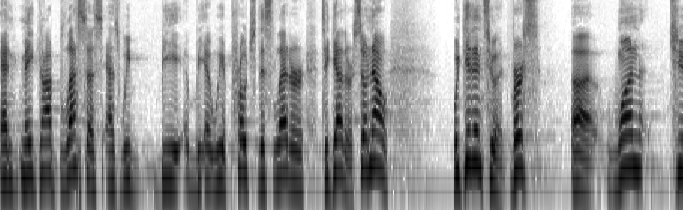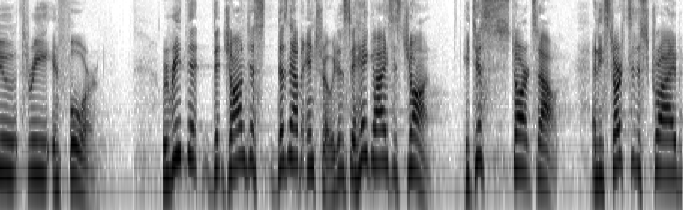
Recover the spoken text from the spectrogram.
and may God bless us as we, be, be we approach this letter together. So now we get into it. Verse uh, 1, 2, 3, and 4. We read that, that John just doesn't have an intro. He doesn't say, hey guys, it's John. He just starts out. and he starts to describe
